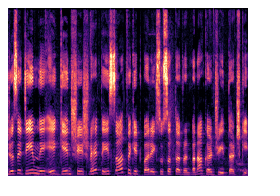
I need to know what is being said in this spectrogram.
जिससे टीम ने एक गेंद शेष रहते सात विकेट पर 170 रन बनाकर जीत दर्ज की।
